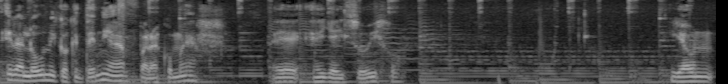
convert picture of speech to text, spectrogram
era lo único que tenía para comer eh, ella y su hijo. Y aún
